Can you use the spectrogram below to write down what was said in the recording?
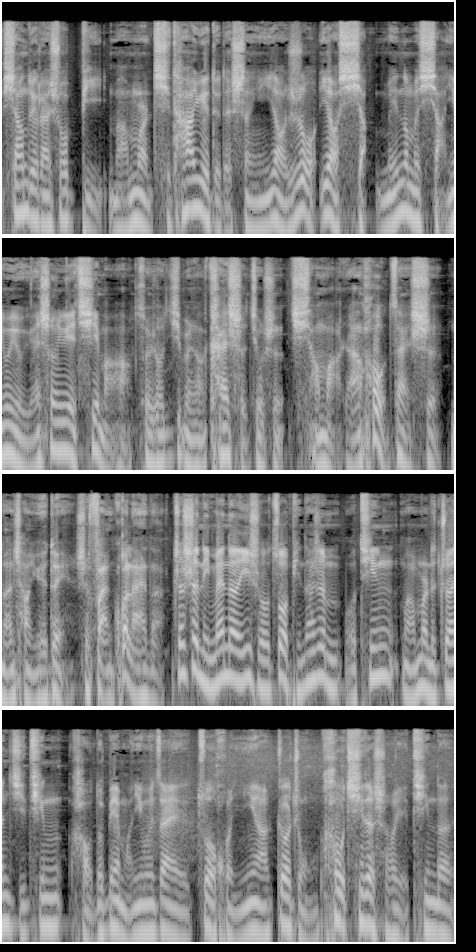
相对来说比马莫尔其他乐队的声音要弱、要小，没那么响，因为有原声乐器嘛啊，所以说基本上开始就是响马，然后再是暖场乐队，是反过来的。这是里面的一首作品，但是我听马莫尔的专辑听好多遍嘛，因为在做混音啊、各种后期的时候也听的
